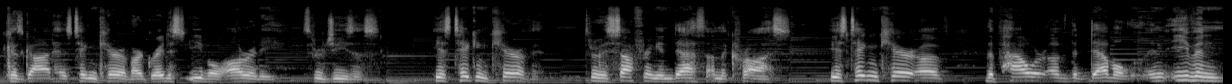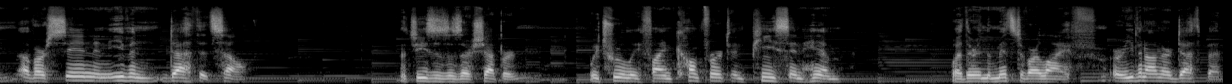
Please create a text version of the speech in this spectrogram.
Because God has taken care of our greatest evil already through Jesus. He has taken care of it through his suffering and death on the cross. He has taken care of the power of the devil and even of our sin and even death itself. But Jesus is our shepherd. We truly find comfort and peace in Him, whether in the midst of our life or even on our deathbed,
